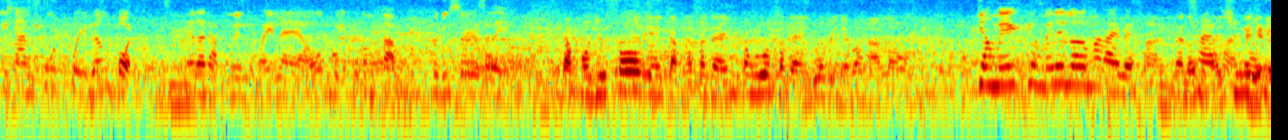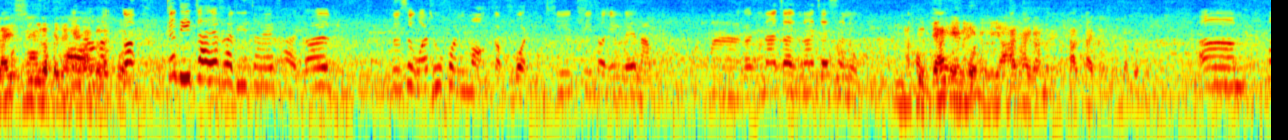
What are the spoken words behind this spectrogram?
มีการพูดคุยเรื่องบทในระดับหนึ่งไว้แล้ว มีผู้กำกับ producers อะไรอย่างเงี้ยกับโปรดิวเซอร์เองกับนักแสดงที่ต้องร่วมแสดงด้วยเป็นไงบ้างคะเราแต่ละคนยังไม่ยังไม่ได้เริ่มอะไรเลยค่ะแต่เราเห็นรายชื่อแต่เห็นรายชื่อแล้วเป็นยังไงบ้างแต่ละคนก็ก็ดีใจค่ะดีใจค่ะ ก็รู้สึกว่าทุกคนเหมาะกับบทที่ที่ตัวเองได้รับมากๆก็น่าจะน่าจะสนุก อะของย่าเองบทอันนี้ท้าทายกันไหนท้าทายกันไหนกับบทนี้ อืมเอ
